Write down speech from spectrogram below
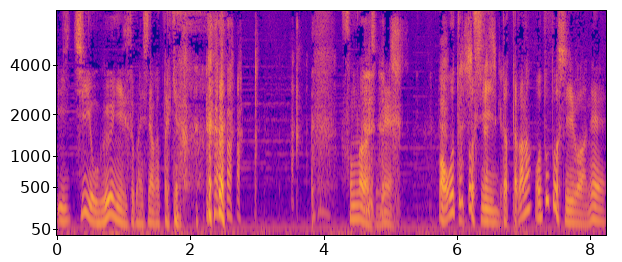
?1 位をグーニーズとかにしなかったっけな そんなだしね。まあ、一昨年だったかな？一昨年はね、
